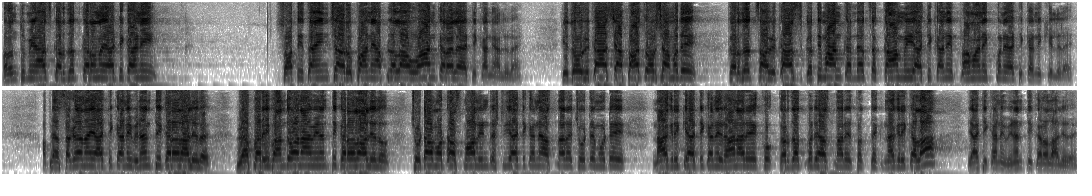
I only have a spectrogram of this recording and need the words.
परंतु मी आज कर्जतकरांना या ठिकाणी स्वातीताईंच्या रूपाने आपल्याला आव्हान करायला या ठिकाणी आलेलो आहे की जो विकास या पाच वर्षामध्ये कर्जतचा विकास गतिमान करण्याचं काम मी या ठिकाणी प्रामाणिकपणे या ठिकाणी केलेलं आहे. आपल्या सगळ्यांना या ठिकाणी विनंती करायला आलेलो आहे. व्यापारी बांधवांना विनंती करायला आलेलो छोटा मोठा स्मॉल इंडस्ट्री या ठिकाणी असणारे छोटे मोठे नागरिक या ठिकाणी राहणारे कर्जतमध्ये असणारे प्रत्येक नागरिकाला या ठिकाणी विनंती करायला आलेलो आहे.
